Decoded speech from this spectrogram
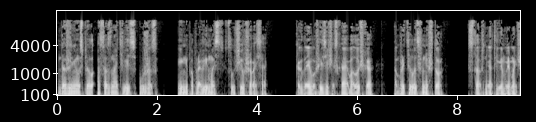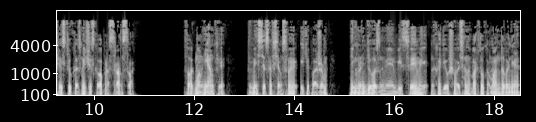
даже не успел осознать весь ужас и непоправимость случившегося, когда его физическая оболочка обратилась в ничто, став неотъемлемой частью космического пространства. Флагман Янки, вместе со всем своим экипажем и грандиозными амбициями находившегося на борту командования,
